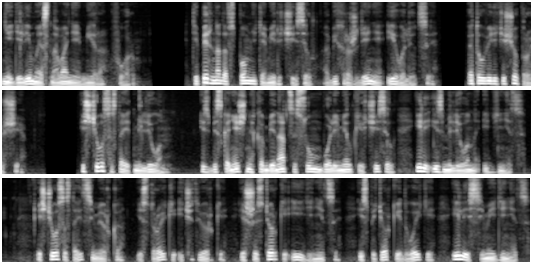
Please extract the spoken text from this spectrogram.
неделимое основание мира форм. Теперь надо вспомнить о мире чисел, об их рождении и эволюции. Это увидеть еще проще. Из чего состоит миллион? Из бесконечных комбинаций сумм более мелких чисел или из миллиона единиц? Из чего состоит семерка? Из тройки и четверки, из шестерки и единицы, из пятерки и двойки или из семи единиц?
